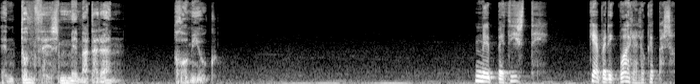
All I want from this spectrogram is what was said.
Entonces me matarán, Homiuk. Me pediste que averiguara lo que pasó.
